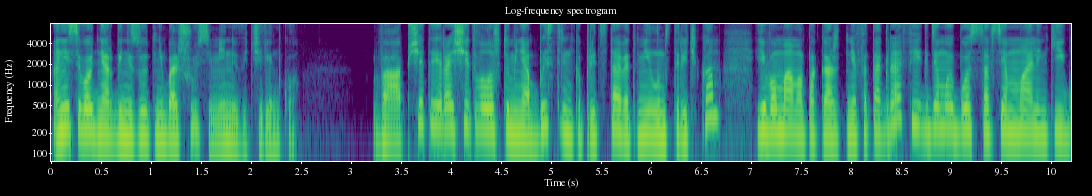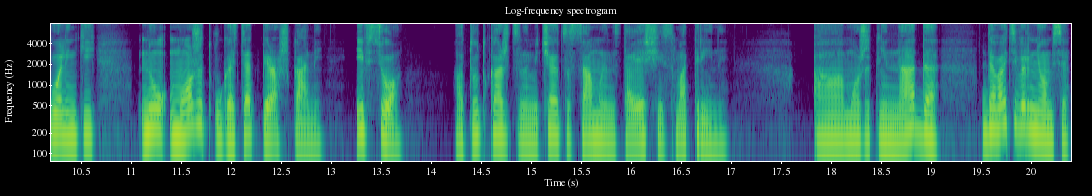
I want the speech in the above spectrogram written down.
Они сегодня организуют небольшую семейную вечеринку. Вообще-то я рассчитывала, что меня быстренько представят милым старичкам, его мама покажет мне фотографии, где мой босс совсем маленький и голенький, ну, может, угостят пирожками. И все. А тут, кажется, намечаются самые настоящие смотрины. А может, не надо? Давайте вернемся.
